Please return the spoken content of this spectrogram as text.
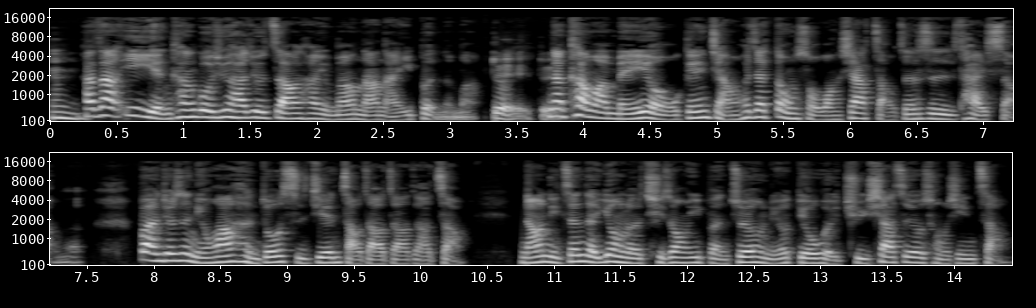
嗯，他这样一眼看过去，他就知道他有没有拿哪一本了嘛。对对。那看完没有？我跟你讲，会再动手往下找，真是太爽了。不然就是你花很多时间找找找找找，然后你真的用了其中一本，最后你又丢回去，下次又重新找，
